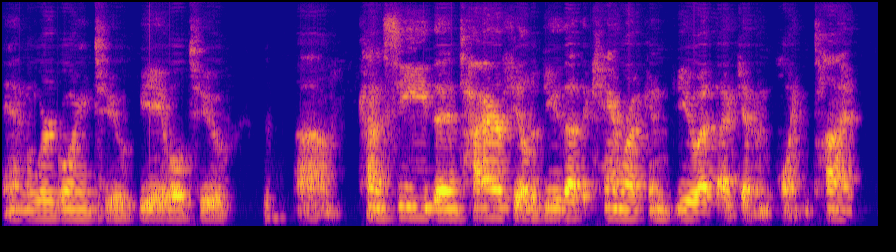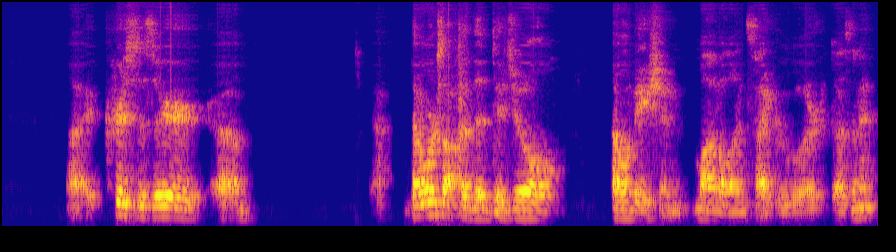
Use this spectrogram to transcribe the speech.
And we're going to be able to um, kind of see the entire field of view that the camera can view at that given point in time. Uh, Chris, is there, um, that works off of the digital elevation model inside Google Earth, doesn't it?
